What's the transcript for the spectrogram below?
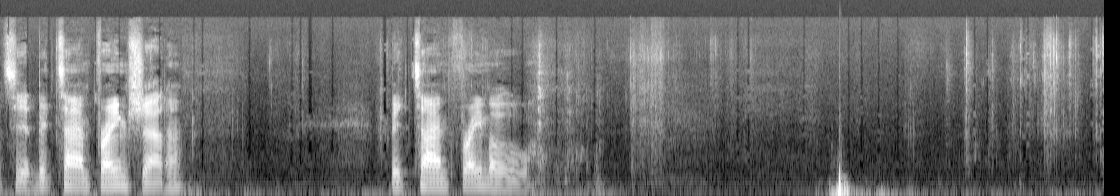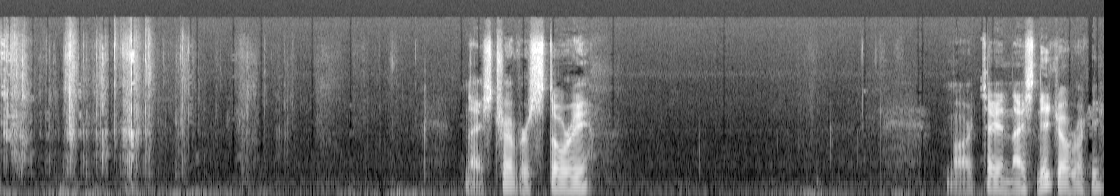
Let's see a big time frame shot, huh? Big time frame-o. Nice Trevor Story. Marte, nice Nico rookie.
